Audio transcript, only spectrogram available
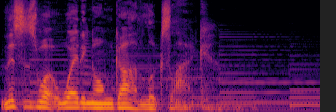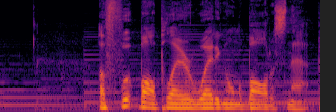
This is what waiting on God looks like a football player waiting on the ball to snap.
